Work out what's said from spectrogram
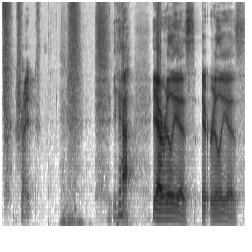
right? Yeah. Yeah, it really is. It really is.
